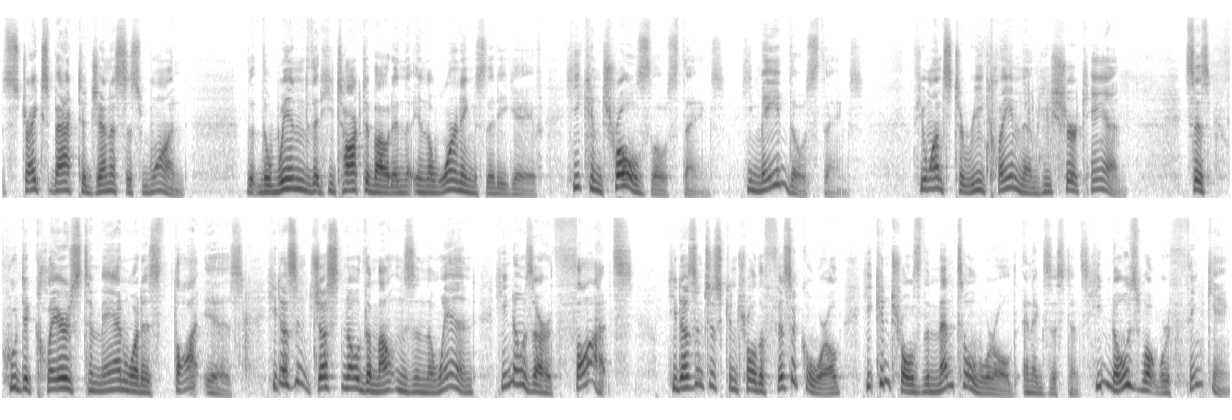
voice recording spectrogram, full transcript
strikes back to Genesis 1. The, the wind that he talked about in the, in the warnings that he gave. He controls those things, he made those things. If he wants to reclaim them, he sure can. It says, Who declares to man what his thought is? He doesn't just know the mountains and the wind, he knows our thoughts. He doesn't just control the physical world, he controls the mental world and existence. He knows what we're thinking.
